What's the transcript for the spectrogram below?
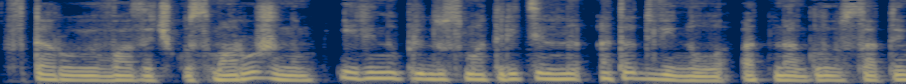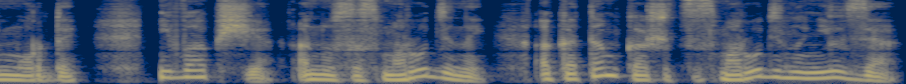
Вторую вазочку с мороженым Ирина предусмотрительно отодвинула от наглой усатой морды. И вообще, оно со смородиной, а котам, кажется, смородину нельзя.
